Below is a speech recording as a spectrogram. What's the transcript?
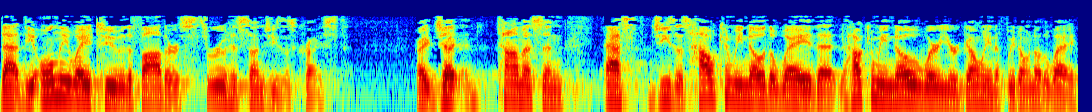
that the only way to the Father is through his son Jesus Christ. Right? Je- Thomas and asked Jesus, "How can we know the way that how can we know where you're going if we don't know the way?"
